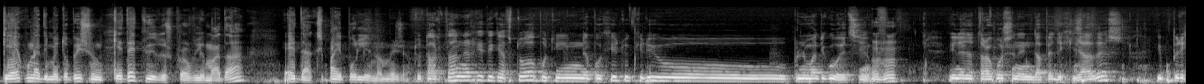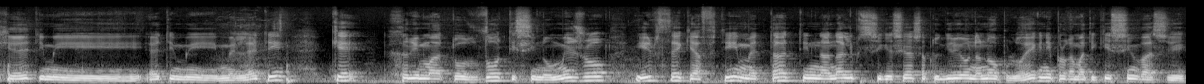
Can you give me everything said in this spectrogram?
και έχουν να αντιμετωπίσουν και τέτοιου είδους προβλήματα. ε, εντάξει, πάει πολύ νομίζω. Το ταρτάν έρχεται και αυτό από την εποχή του κυρίου Πνευματικού, έτσι. Είναι 495.000. Υπήρχε έτοιμη, έτοιμη μελέτη και χρηματοδότηση νομίζω ήρθε και αυτή μετά την ανάληψη της ηγεσίας από τον κύριο Νανόπουλο. Έγινε η προγραμματική σύμβαση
